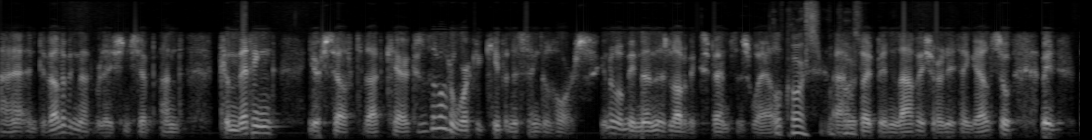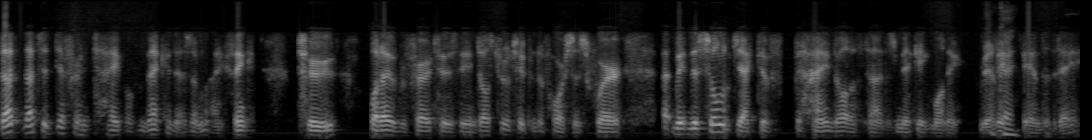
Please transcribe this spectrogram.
uh, and developing that relationship and committing yourself to that care because there's a lot of work at keeping a single horse. You know, I mean, and there's a lot of expense as well. Of course, of uh, course. without being lavish or anything else. So, I mean, that that's a different type of mechanism, I think, to what I would refer to as the industrial treatment of horses, where I mean, the sole objective behind all of that is making money, really, okay. at the end of the day.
